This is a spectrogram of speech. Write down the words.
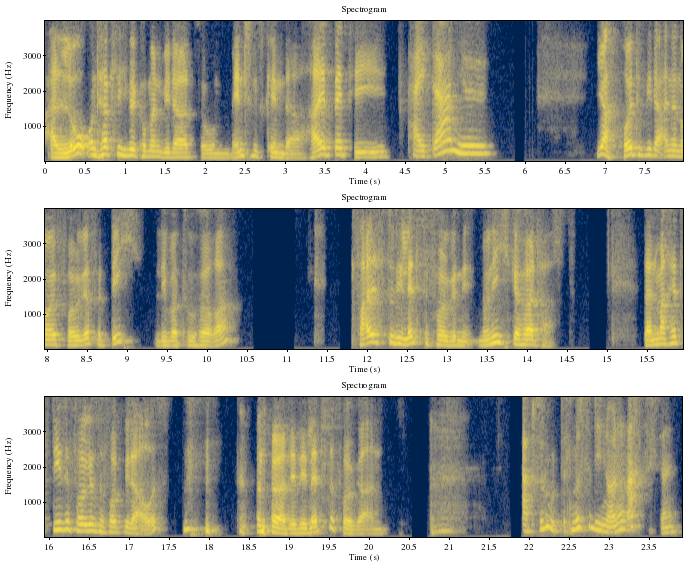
Hallo und herzlich willkommen wieder zu Menschenskinder. Hi Betty. Hi Daniel. Ja, heute wieder eine neue Folge für dich, lieber Zuhörer. Falls du die letzte Folge noch nicht gehört hast, dann mach jetzt diese Folge sofort wieder aus und hör dir die letzte Folge an. Absolut, das müsste die 89 sein.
